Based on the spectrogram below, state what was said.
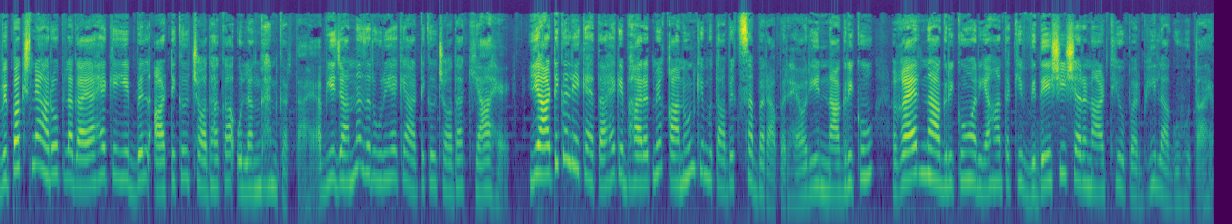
विपक्ष ने आरोप लगाया है कि ये बिल आर्टिकल 14 का उल्लंघन करता है। अब ये जानना ज़रूरी है कि आर्टिकल 14 क्या है। ये आर्टिकल ये कहता है कि भारत में कानून के मुताबिक सब बराबर है और ये नागरिकों, गैर नागरिकों और यहाँ तक कि विदेशी शरणार्थियों पर भी लागू होता है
